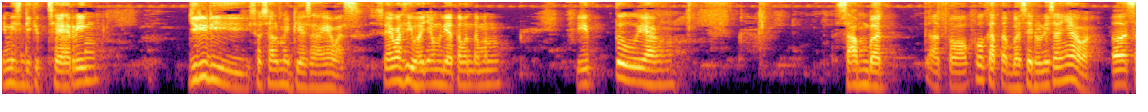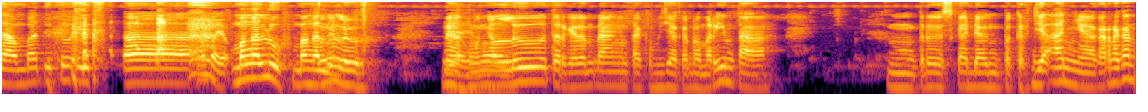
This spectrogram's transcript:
ini sedikit sharing jadi di sosial media saya mas saya masih banyak melihat teman-teman itu yang sambat atau apa kata bahasa Indonesia nya apa Eh, sambat itu it's, eh, apa ya? Mengeluh, mengeluh. mengeluh. Nah, iya, mengeluh terkait tentang entah kebijakan pemerintah, hmm, terus kadang pekerjaannya, karena kan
